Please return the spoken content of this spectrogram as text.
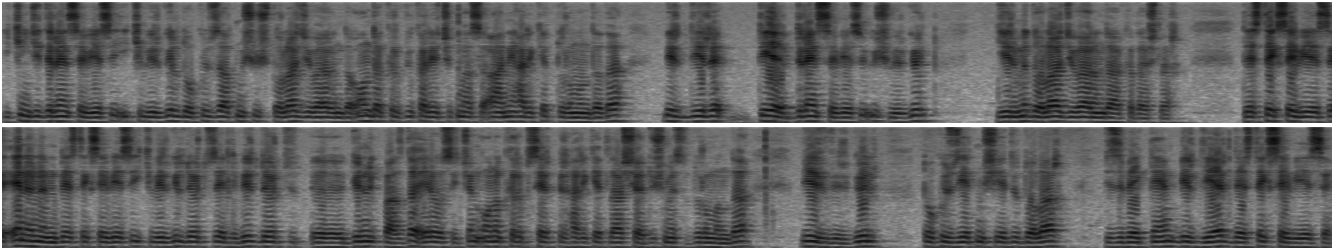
İkinci direnç seviyesi 2,963 dolar civarında. Onda 40 yukarıya çıkması ani hareket durumunda da bir dire, diğer direnç seviyesi 3,20 dolar civarında arkadaşlar. Destek seviyesi en önemli destek seviyesi 2,451 400 e, günlük bazda EOS için onu kırıp sert bir hareketle aşağı düşmesi durumunda 1,977 dolar bizi bekleyen bir diğer destek seviyesi.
